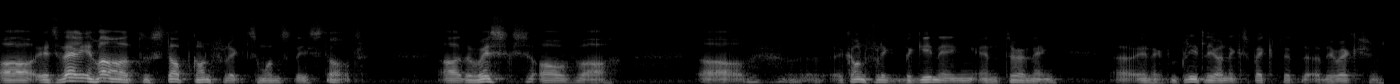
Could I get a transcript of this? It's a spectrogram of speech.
Uh, it's very hard to stop conflicts once they start. Uh, the risks of uh, uh, a conflict beginning and turning in a completely unexpected direction,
